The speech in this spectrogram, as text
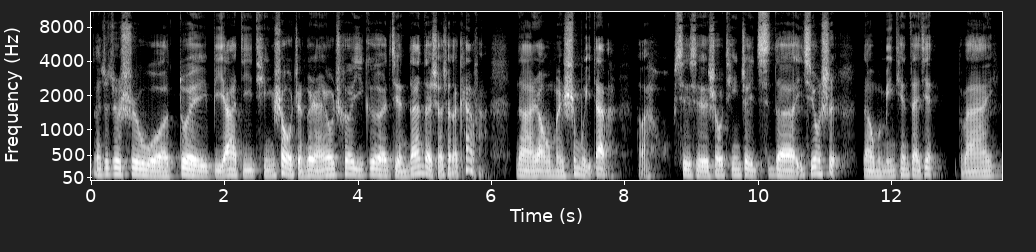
那这就是我对比亚迪停售整个燃油车一个简单的小小的看法。那让我们拭目以待吧，好吧？谢谢收听这一期的意气用事，那我们明天再见，拜拜。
